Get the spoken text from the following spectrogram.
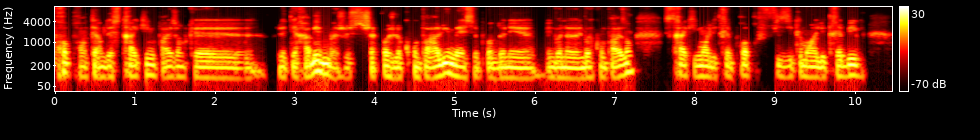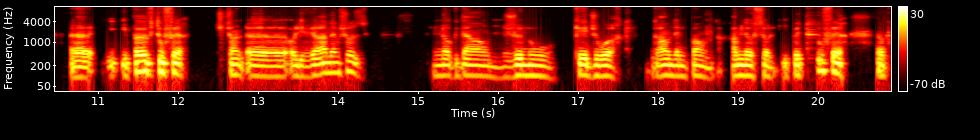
propre en termes de striking, par exemple, que l'était Khabib. chaque fois, je le compare à lui, mais c'est pour donner une bonne, une bonne comparaison. Strikingement, il est très propre. Physiquement, il est très big. Euh, ils, peuvent tout faire. Euh, Oliveira, même chose. Knockdown, genou, cage work, ground and pound, ramener au sol. Il peut tout faire. Donc,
